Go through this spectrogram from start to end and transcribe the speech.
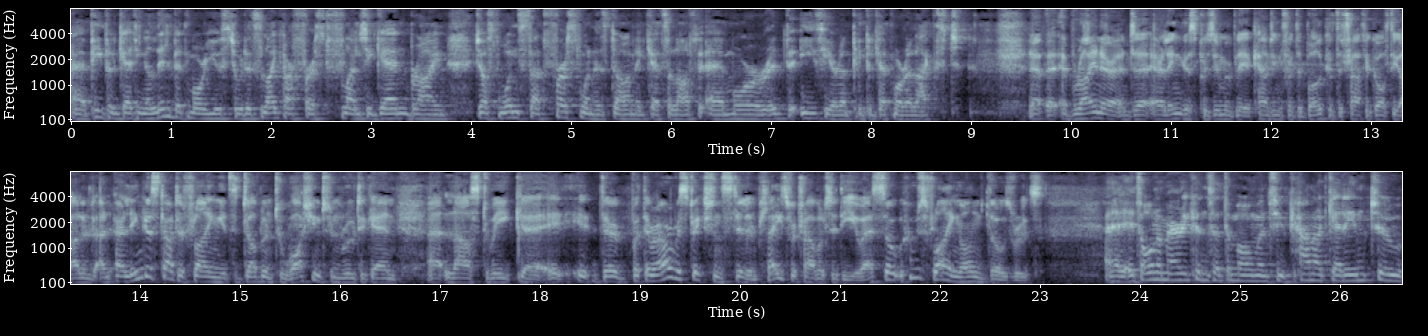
uh, people getting a little bit more used to it. It's like our first flight again, Brian. Just once that first one is done, it gets a lot uh, more easier and people get more relaxed. Now, uh, Ryanair and uh, Aer Lingus presumably accounting for the bulk of the traffic off the island. And Aer Lingus started flying its Dublin to Washington route again uh, last week. Uh, it, it, there, but there are restrictions still in place for travel to the US. So who's flying on those routes? Uh, it's all Americans at the moment. You cannot get into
